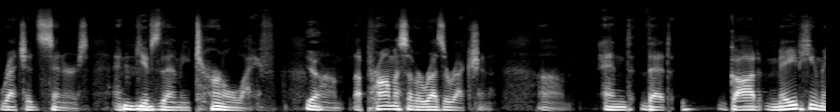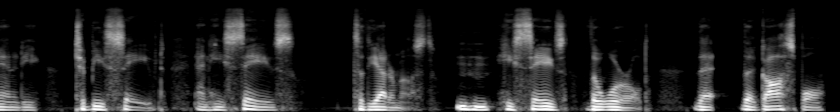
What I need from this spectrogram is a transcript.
wretched sinners and gives them eternal life. Yeah. Um, a promise of a resurrection, um, and that God made humanity to be saved, and He saves to the uttermost. Mm-hmm. He saves the world. That the gospel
